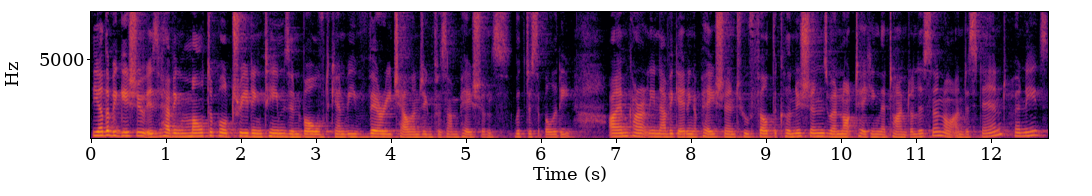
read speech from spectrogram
The other big issue is having multiple treating teams involved can be very challenging for some patients with disability. I am currently navigating a patient who felt the clinicians were not taking their time to listen or understand her needs.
